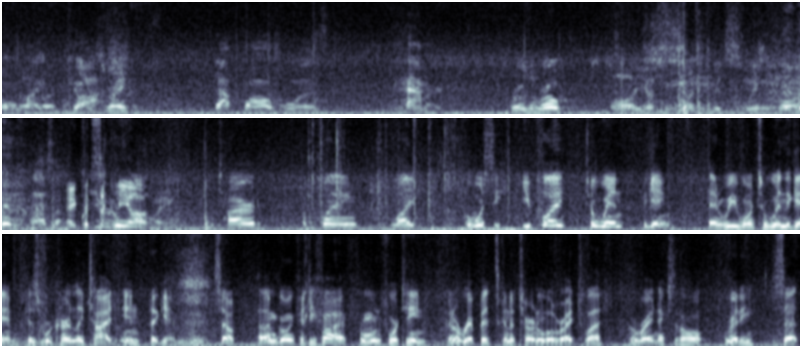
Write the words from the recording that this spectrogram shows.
Oh my gosh. right. That ball was hammered. Frozen rope. Oh, you have such a good swing, That's Hey, quit sucking me off. I'm tired of playing like a wussy. You play to win the game. and we want to win the game because we're currently tied in the game. So I'm going 55 from 114. Gonna rip it, it's gonna turn a little right to left, go right next to the hole. Ready, set.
